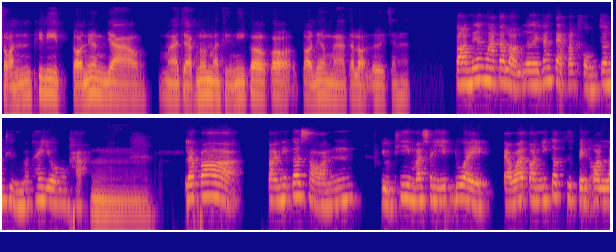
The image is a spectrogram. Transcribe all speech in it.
สอนที่นี่ต่อเนื่องยาวมาจากนู่นมาถึงนี่ก็ก็ต่อเนื่องมาตลอดเลยใช่ไหมต่อเนื่องมาตลอดเลยตั้งแต่ประถมจนถึงมัธยมค่ะ อืมแล้วก็ ตอนนี้ก็สอนอยู่ที่มัสยิดด้วย แต่ว่าตอนนี้ก็คือเป็นออนไล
